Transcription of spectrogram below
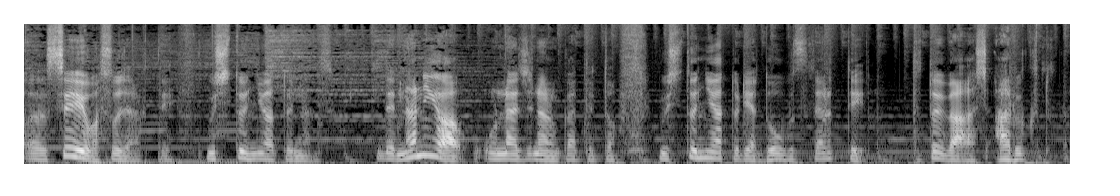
う。あ西洋はそうじゃなくて牛と鶏なんですよで何が同じなのかっていうと牛と鶏は動物であるっていう例えば足歩くとか。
